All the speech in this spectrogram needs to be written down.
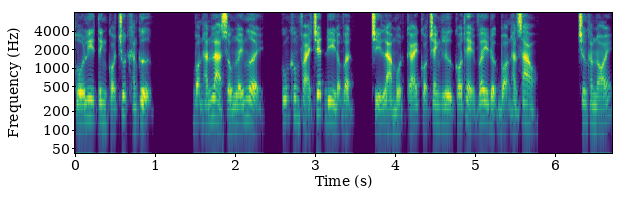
Hồ ly tinh có chút kháng cự. Bọn hắn là sống lấy người, cũng không phải chết đi động vật, chỉ là một cái cỏ tranh lư có thể vây được bọn hắn sao? Trương kham nói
